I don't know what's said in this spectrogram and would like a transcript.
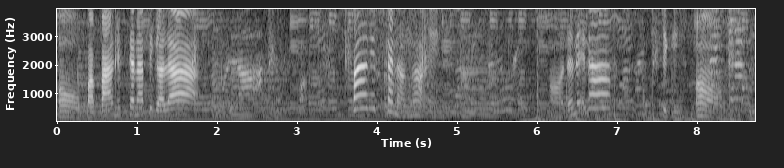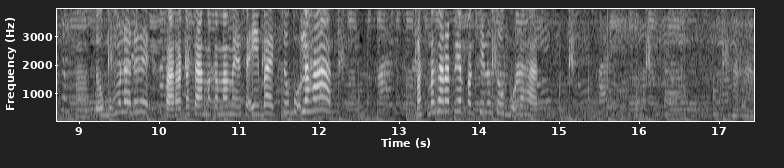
Oh, papangit ka na, Ate Gala. Wala ako pa. Pangit ka na nga eh. Oh, dali na. Sige. Oh. oh subo mo na dali. Para kasama ka mamaya sa e-bike. Subo lahat. Mas masarap yan pag sinusubo lahat. Mm-mm.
